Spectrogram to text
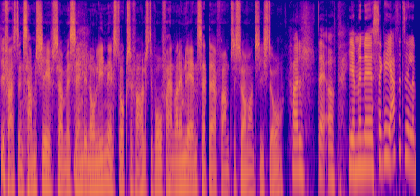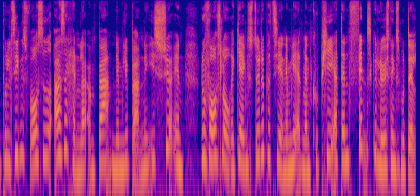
Det er faktisk den samme chef, som øh, sendte nogle lignende instrukser fra Holstebro, for han var nemlig ansat der frem til sommeren sidste år. Hold da op. Jamen, øh, så kan jeg fortælle, at politikens forside også handler om børn, nemlig børnene i Syrien. Nu foreslår regeringens støttepartier nemlig, at man kopierer den finske løsningsmodel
